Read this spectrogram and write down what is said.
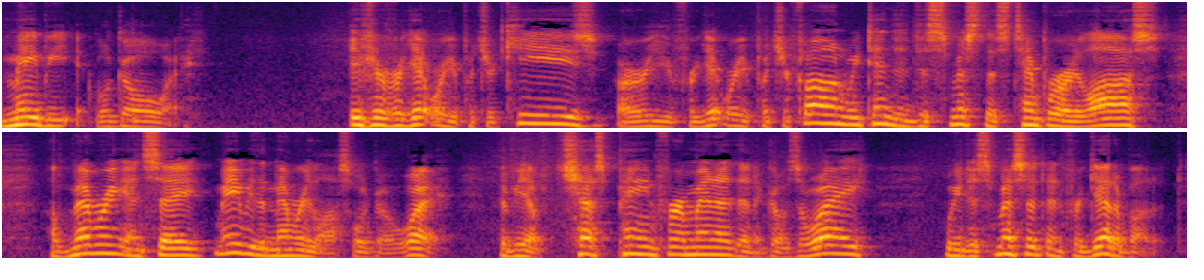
Maybe it will go away. If you forget where you put your keys or you forget where you put your phone, we tend to dismiss this temporary loss of memory and say, maybe the memory loss will go away. If you have chest pain for a minute and it goes away, we dismiss it and forget about it.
